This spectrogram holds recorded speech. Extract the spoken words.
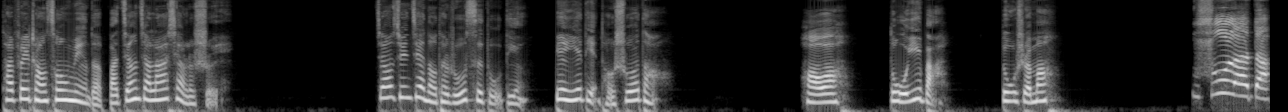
他非常聪明的把江家拉下了水。将军见到他如此笃定，便也点头说道：“好啊，赌一把，赌什么？输了的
